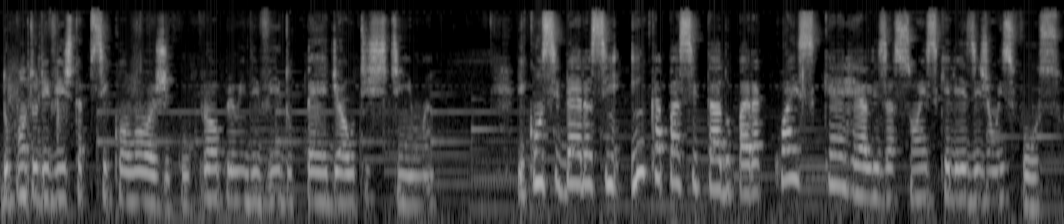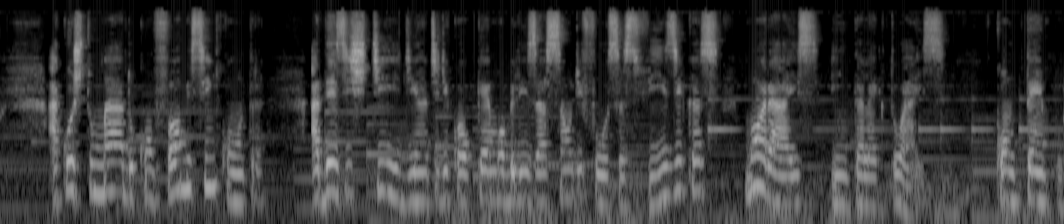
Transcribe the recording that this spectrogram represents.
Do ponto de vista psicológico, o próprio indivíduo perde a autoestima e considera-se incapacitado para quaisquer realizações que lhe exijam esforço, acostumado conforme se encontra a desistir diante de qualquer mobilização de forças físicas, morais e intelectuais. Com o tempo,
